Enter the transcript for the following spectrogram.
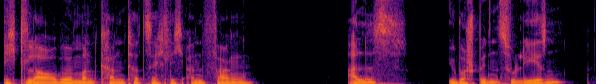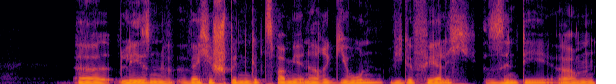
Ich glaube, man kann tatsächlich anfangen, alles über Spinnen zu lesen. Äh, lesen, welche Spinnen gibt es bei mir in der Region, wie gefährlich sind die, ähm,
